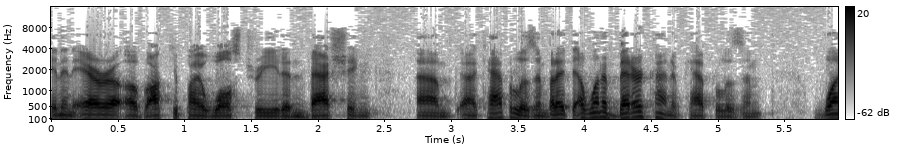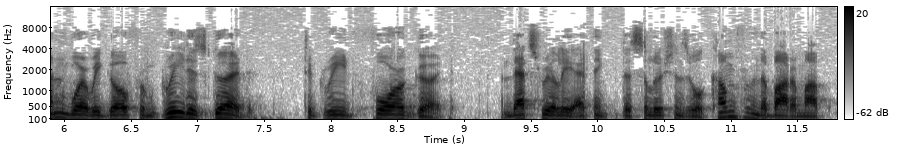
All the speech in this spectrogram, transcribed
in an era of Occupy Wall Street and bashing um, uh, capitalism. But I, I want a better kind of capitalism, one where we go from greed is good to greed for good. And that's really, I think, the solutions will come from the bottom up,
